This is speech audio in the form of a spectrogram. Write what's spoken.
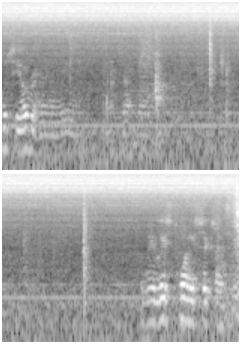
What's the overhang on the unit? Not much. We need at least twenty-six inches.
